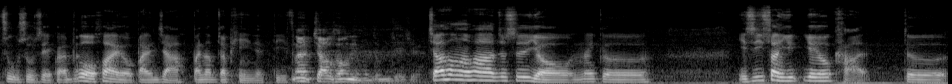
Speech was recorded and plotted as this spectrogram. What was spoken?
住宿这一块。不过我后来有搬家，搬到比较便宜的地方。那交通你们怎么解决？交通的话，就是有那个也是算悠悠卡的。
